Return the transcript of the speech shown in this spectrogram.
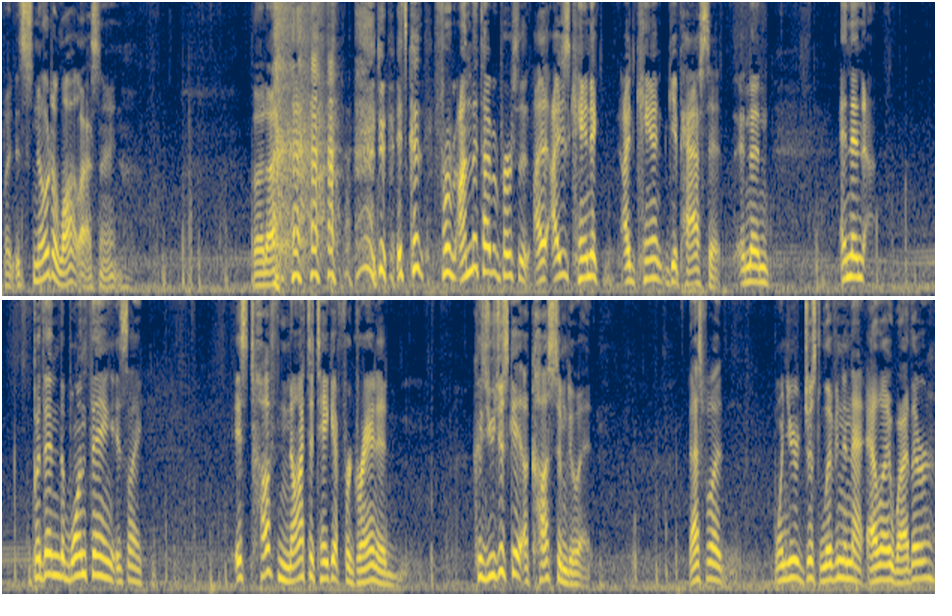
but it snowed a lot last night. But uh, dude, it's cause for I'm the type of person I, I just can't I can't get past it, and then and then but then the one thing is like it's tough not to take it for granted because you just get accustomed to it. That's what when you're just living in that LA weather.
